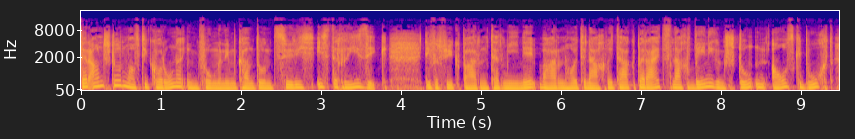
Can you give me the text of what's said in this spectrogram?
Der Ansturm auf die Corona-Impfungen im Kanton Zürich ist riesig. Die verfügbaren Termine waren heute Nachmittag bereits nach wenigen Stunden ausgebucht.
